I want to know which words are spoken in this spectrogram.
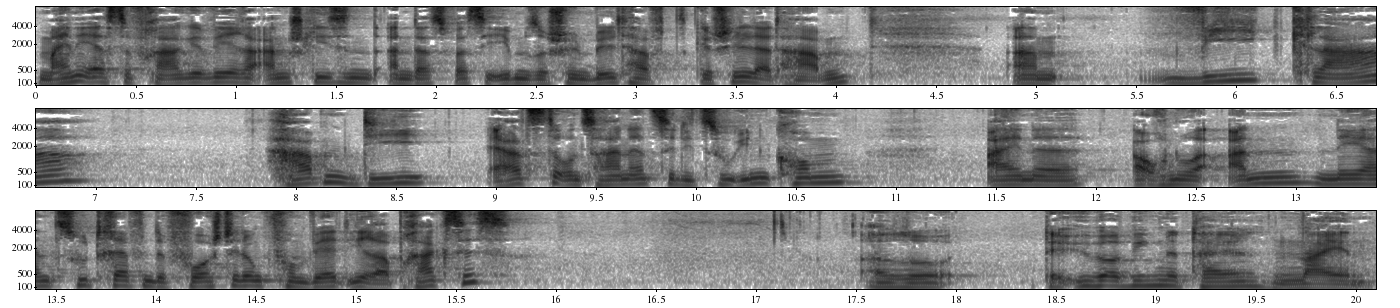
Meine erste Frage wäre anschließend an das, was Sie eben so schön bildhaft geschildert haben. Ähm, wie klar haben die Ärzte und Zahnärzte, die zu Ihnen kommen, eine auch nur annähernd zutreffende Vorstellung vom Wert ihrer Praxis? Also der überwiegende Teil, nein.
